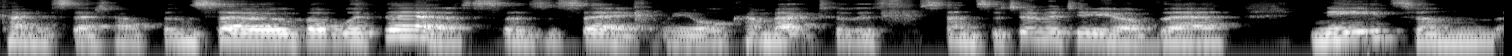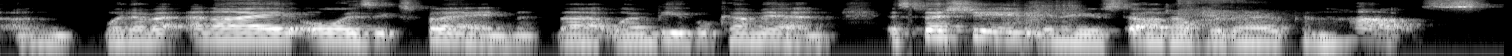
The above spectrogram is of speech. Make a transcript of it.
kind of setup. And so but with this as i say we all come back to this sensitivity of their needs and and whatever. And i always explain that when people come in especially you know you start off with an open house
